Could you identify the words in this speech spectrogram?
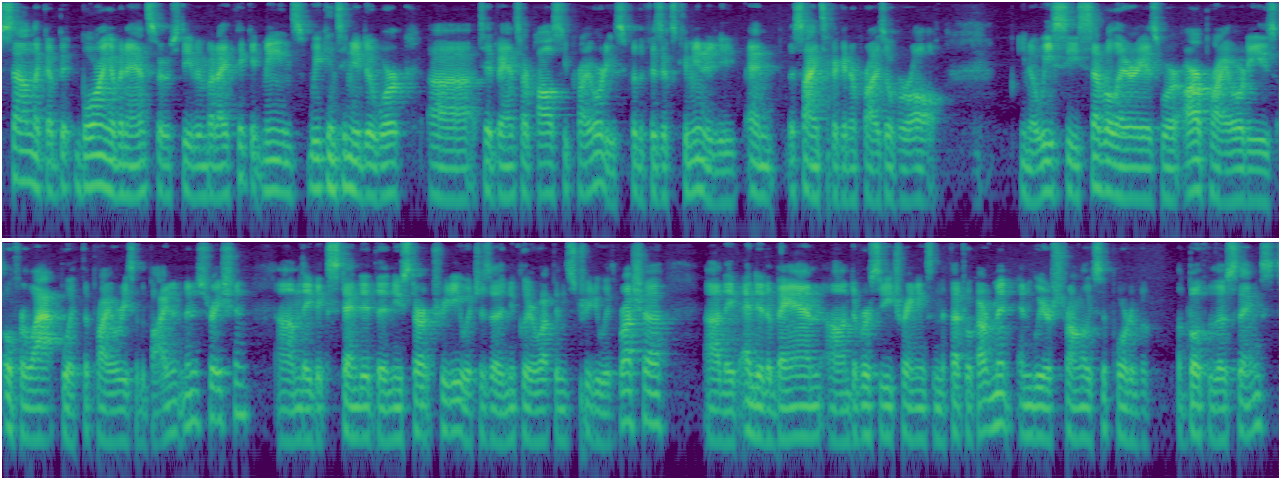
sound like a bit boring of an answer, Stephen, but I think it means we continue to work uh, to advance our policy priorities for the physics community and the scientific enterprise overall you know, we see several areas where our priorities overlap with the priorities of the Biden administration. Um, they've extended the New START treaty, which is a nuclear weapons treaty with Russia. Uh, they've ended a ban on diversity trainings in the federal government, and we are strongly supportive of, of both of those things.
